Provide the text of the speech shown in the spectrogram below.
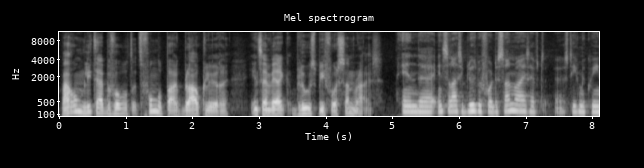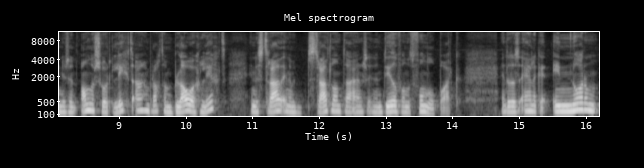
Waarom liet hij bijvoorbeeld het Vondelpark blauw kleuren in zijn werk Blues Before Sunrise? In de installatie Blues Before the Sunrise heeft uh, Steve McQueen dus een ander soort licht aangebracht, een blauwig licht, in de, straat, in de straatlantaarns en een deel van het Vondelpark. En dat is eigenlijk een enorm,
